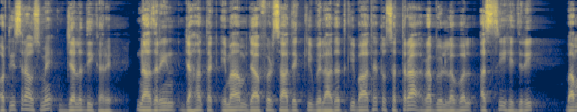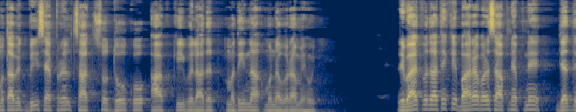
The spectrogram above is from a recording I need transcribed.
और तीसरा उसमें जल्दी करे। नाजरीन, जहाँ तक इमाम जाफ़र सादिक की विलादत की बात है तो सत्रह रबीउल अस्सी हिजरी बामुताबिक 20 अप्रैल 702 को आपकी विलादत मदीना मुनवरा में हुई। रिवायत बताते हैं कि 12 बरस आपने अपने जद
